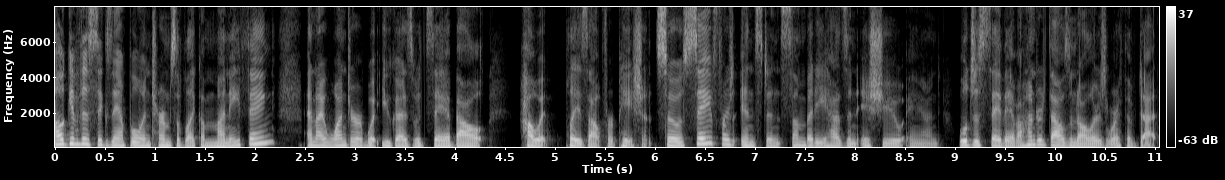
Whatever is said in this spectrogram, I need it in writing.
I'll give this example in terms of like a money thing. And I wonder what you guys would say about how it plays out for patients. So, say for instance, somebody has an issue and we'll just say they have $100,000 worth of debt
